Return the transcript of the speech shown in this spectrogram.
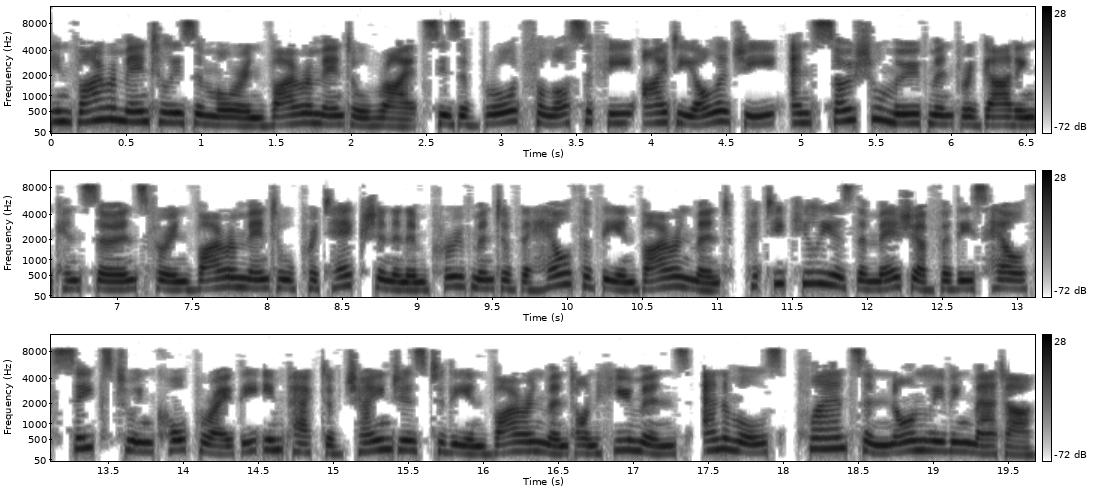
Environmentalism or environmental rights is a broad philosophy, ideology, and social movement regarding concerns for environmental protection and improvement of the health of the environment, particularly as the measure for this health seeks to incorporate the impact of changes to the environment on humans, animals, plants and non-living matter.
